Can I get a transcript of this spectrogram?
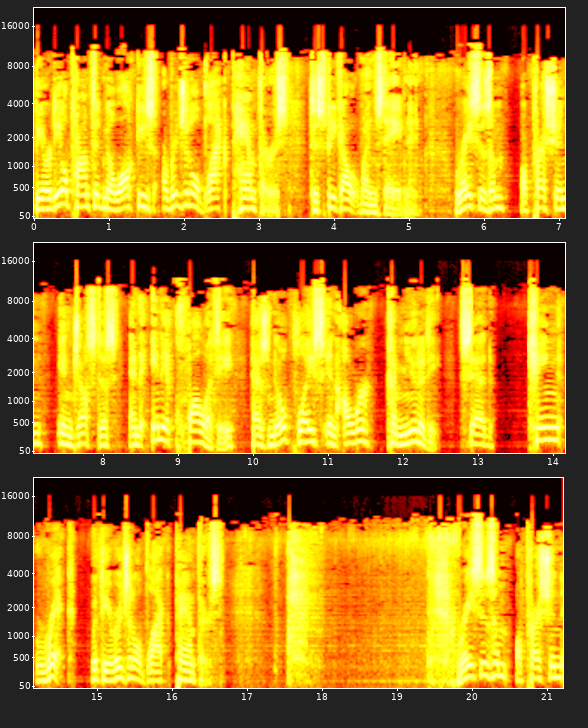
The ordeal prompted Milwaukee's original Black Panthers to speak out Wednesday evening. Racism, oppression, injustice, and inequality has no place in our community, said King Rick with the original Black Panthers. Racism, oppression,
